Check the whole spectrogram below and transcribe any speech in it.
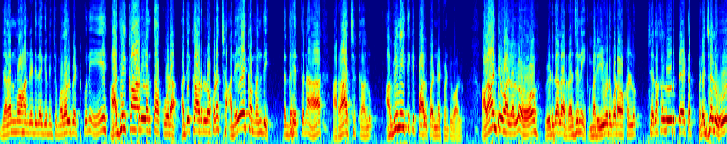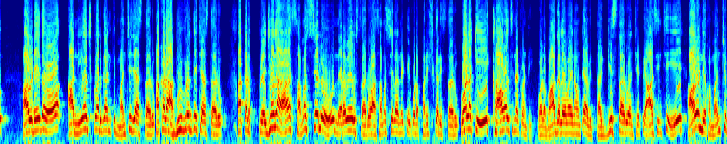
జగన్మోహన్ రెడ్డి దగ్గర నుంచి మొదలు పెట్టుకుని అధికారులంతా కూడా అధికారుల్లో కూడా అనేక మంది పెద్ద ఎత్తున అరాచకాలు అవినీతికి పాల్పడినటువంటి వాళ్ళు. అలాంటి వాళ్ళల్లో విడుదల రజని మరి ఈవిడ కూడా ఒకళ్ళు. చిలకలూరుపేట ప్రజలు ఆవిడేదో ఆ నియోజకవర్గానికి మంచి చేస్తారు అక్కడ అభివృద్ధి చేస్తారు అక్కడ ప్రజల సమస్యలు నెరవేరుస్తారు ఆ సమస్యలన్నింటినీ కూడా పరిష్కరిస్తారు. వాళ్ళకి కావాల్సినటువంటి వాళ్ళ బాధలు ఏవైనా ఉంటే అవి తగ్గిస్తారు అని చెప్పి ఆశించి ఆవిడ్ని ఒక మంచి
